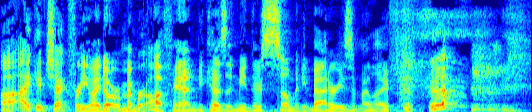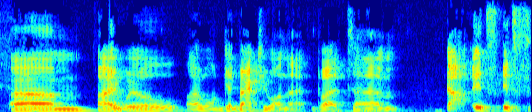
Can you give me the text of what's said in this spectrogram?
Uh, I can check for you. I don't remember offhand because I mean, there's so many batteries in my life. um, I will I will get back to you on that, but um, uh, it's it's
